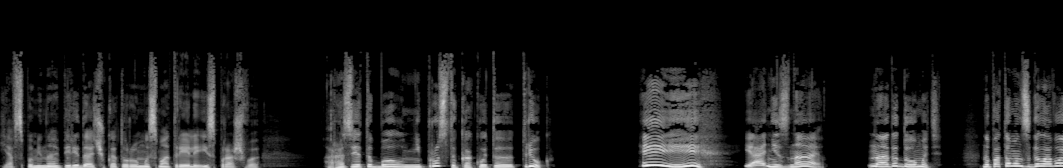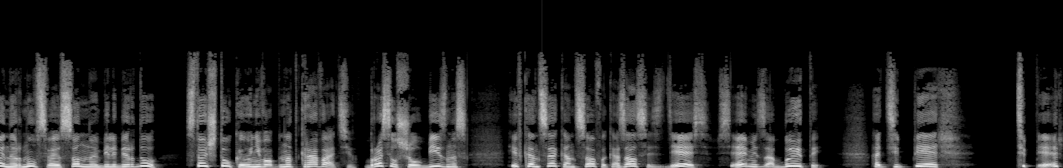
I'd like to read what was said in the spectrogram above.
Я вспоминаю передачу, которую мы смотрели, и спрашиваю, а разве это был не просто какой-то трюк? Их, я не знаю. Надо думать. Но потом он с головой нырнул в свою сонную белиберду с той штукой у него над кроватью, бросил шоу-бизнес и в конце концов оказался здесь, всеми забытый. А теперь... теперь...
